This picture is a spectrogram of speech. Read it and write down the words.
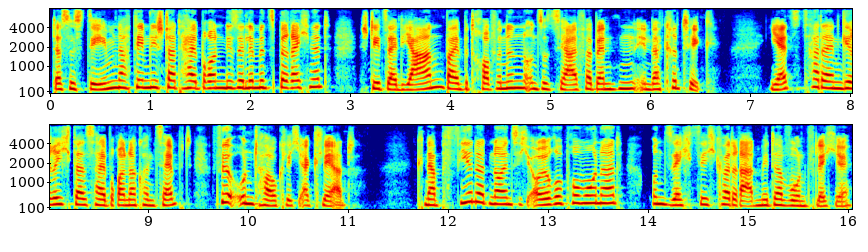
Das System, nach dem die Stadt Heilbronn diese Limits berechnet, steht seit Jahren bei Betroffenen und Sozialverbänden in der Kritik. Jetzt hat ein Gericht das Heilbronner Konzept für untauglich erklärt knapp 490 Euro pro Monat und 60 Quadratmeter Wohnfläche.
